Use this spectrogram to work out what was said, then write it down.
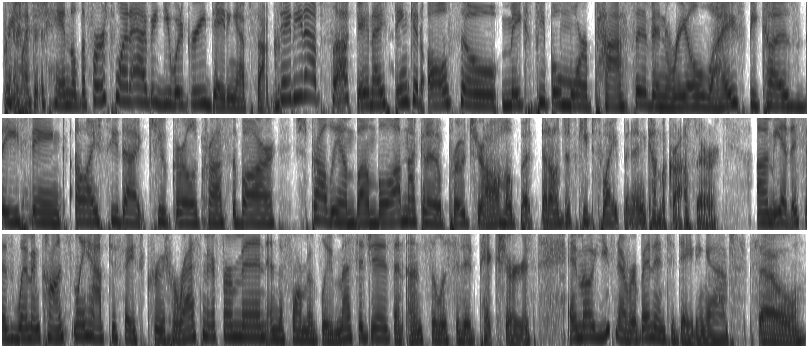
pretty much handled the first one. Abby, you would agree dating apps suck. Dating apps suck. And I think it also makes people more passive in real life because they think, oh, I see that cute girl across the bar. She's probably on Bumble. I'm not going to approach her. I'll hope that I'll just keep swiping and come across her. Um, yeah, this says women constantly have to face crude harassment from men in the form of lewd messages and unsolicited pictures. And Mo, you've never been into dating apps, so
